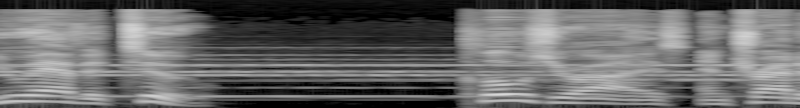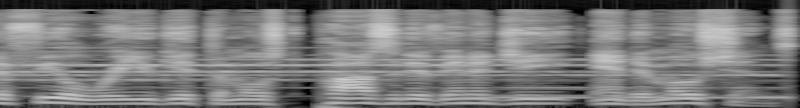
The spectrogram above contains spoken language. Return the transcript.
You have it too. Close your eyes and try to feel where you get the most positive energy and emotions.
